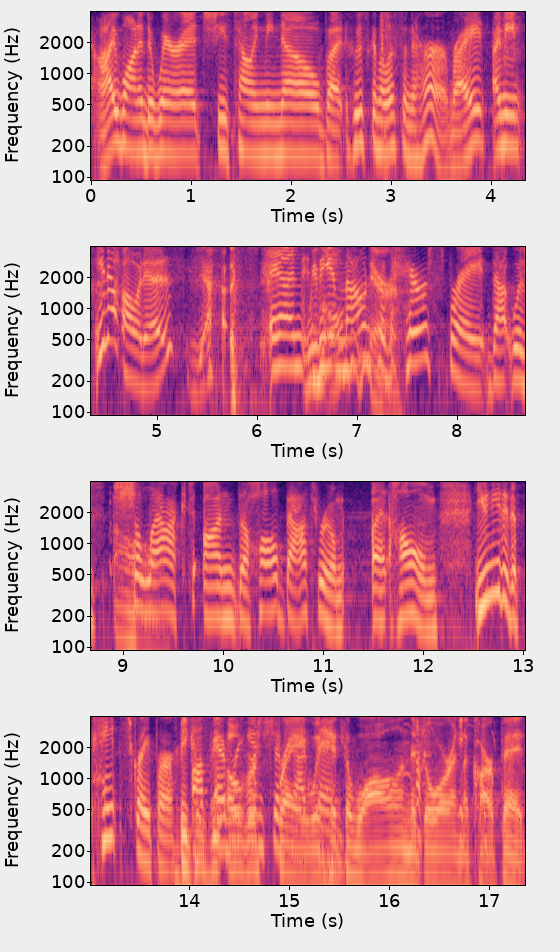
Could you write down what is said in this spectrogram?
I wanted to wear it. She's telling me no, but who's going to listen to her, right? I mean, you know how it is. yes. And We've the amount of. Oh. hairspray that was oh. shellacked on the hall bathroom at home, you needed a paint scraper because the overspray would thing. hit the wall and the door and the carpet.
